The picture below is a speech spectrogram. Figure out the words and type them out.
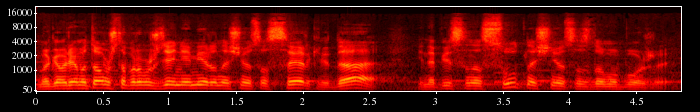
Мы говорим о том, что пробуждение мира начнется с церкви, да, и написано, суд начнется с Дома Божия –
